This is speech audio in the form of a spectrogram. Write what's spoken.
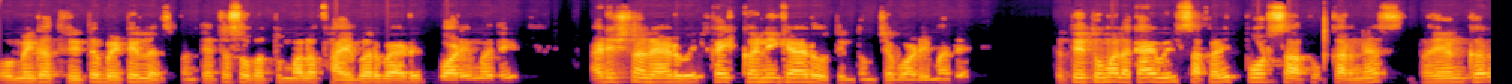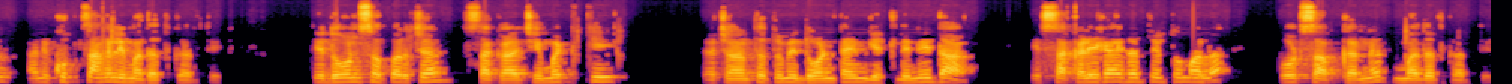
ओमेगा थ्री तर भेटेलच पण त्याच्यासोबत तुम्हाला फायबर बॅड बॉडीमध्ये ॲडिशनल ॲड होईल. काही कणिक ॲड होतील तुमच्या बॉडीमध्ये तर ते तुम्हाला काय होईल सकाळी पोट साफ करण्यास भयंकर आणि खूप चांगली मदत करते ते दोन सफरचंद सकाळची मटकी त्याच्यानंतर तुम्ही दोन टाईम घेतलेली डाळ. हे सकाळी काय करतील तुम्हाला? पोट साफ करण्यात मदत करतील.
